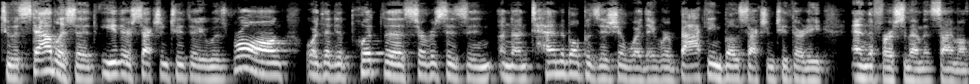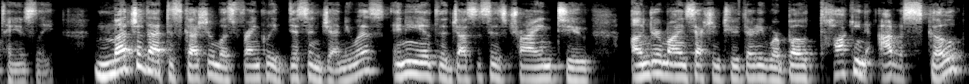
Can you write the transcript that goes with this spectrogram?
to establish that either Section Section 230 was wrong or that it put the services in an untenable position where they were backing both Section 230 and the First Amendment simultaneously. Much of that discussion was frankly disingenuous. Any of the justices trying to undermine Section 230 were both talking out of scope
